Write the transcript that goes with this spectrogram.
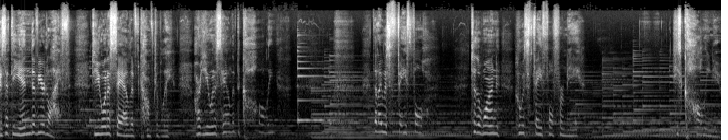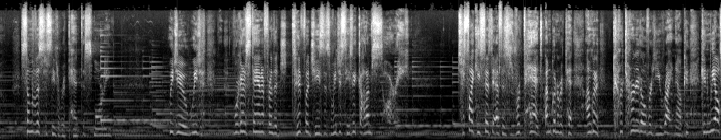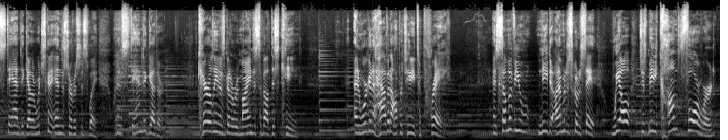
Because at the end of your life, do you want to say, I lived comfortably? Or do you want to say, I lived a calling? That I was faithful to the one who was faithful for me. He's calling you. Some of us just need to repent this morning. We do. We, we're going to stand in front of the 10 foot Jesus. We just say, God, I'm sorry. Just like he says to Ephesus, repent. I'm going to repent. I'm going to turn it over to you right now. Can, can we all stand together? We're just going to end the service this way. We're going to stand together. Carolina is going to remind us about this king. And we're going to have an opportunity to pray. And some of you need to, I'm just going to say it. We all just maybe come forward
